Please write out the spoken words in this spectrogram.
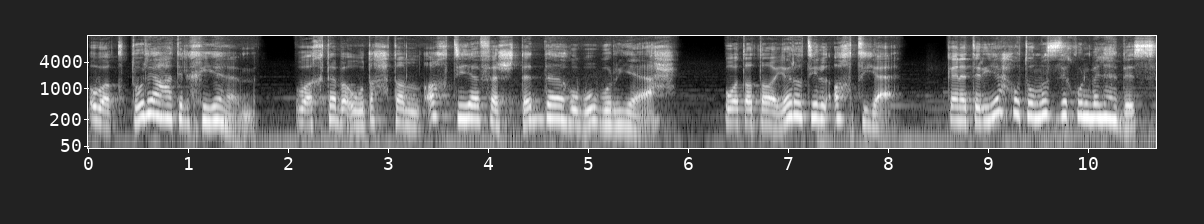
واقتلعت الخيام. واختبأوا تحت الأغطية فاشتد هبوب الرياح. وتطايرت الأغطية. كانت الرياح تمزق الملابس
